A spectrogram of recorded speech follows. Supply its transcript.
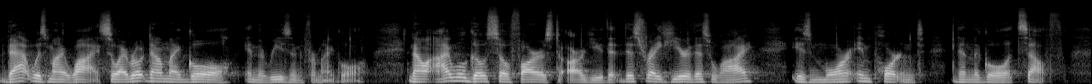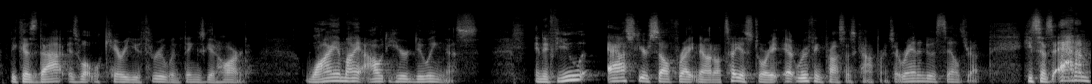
That was my why. So I wrote down my goal and the reason for my goal. Now, I will go so far as to argue that this right here, this why, is more important than the goal itself, because that is what will carry you through when things get hard. Why am I out here doing this? And if you ask yourself right now, and I'll tell you a story at Roofing Process Conference, I ran into a sales rep. He says, Adam,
